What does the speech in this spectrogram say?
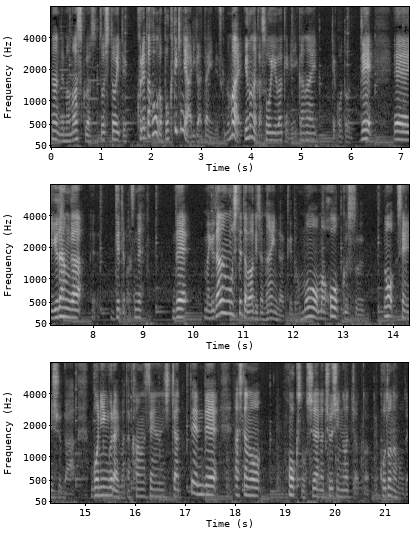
なんでまあマスクはずっとしておいてくれた方が僕的にはありがたいんですけどまあ世の中そういうわけにはいかないってことで、えー、油断が出てますね。でまあ、油断をしてたわけじゃないんだけども、まあ、ホークスの選手が5人ぐらいまた感染しちゃってんで明日のホークスの試合が中止になっちゃったってことなので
